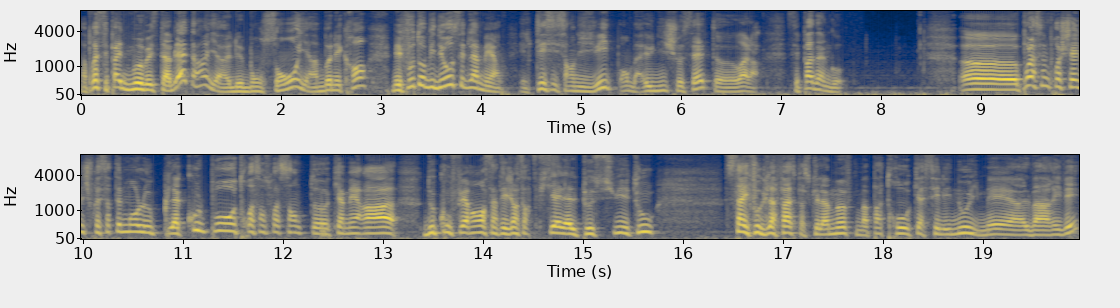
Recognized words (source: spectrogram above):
Après, c'est pas une mauvaise tablette, hein. il y a de bons sons, il y a un bon écran, mais photo-vidéo, c'est de la merde. Et le T618, bon, bah, une chaussette, euh, voilà, c'est pas dingo. Euh, pour la semaine prochaine, je ferai certainement la Coolpo 360 caméra de conférence, intelligence artificielle, elle te suit et tout. Ça, il faut que je la fasse parce que la meuf m'a pas trop cassé les nouilles, mais elle va arriver.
